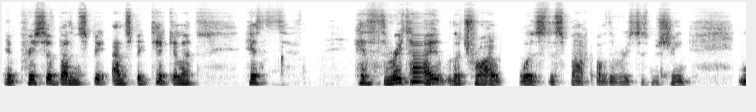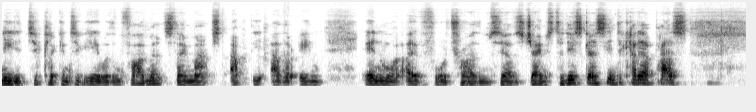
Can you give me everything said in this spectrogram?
Impressive but unspe- unspectacular. Hitheto, the try was the spark of the Roosters machine, needed to click into gear within five minutes. They marched up the other end and were over for a try themselves. James Tedesco sent a cutout pass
